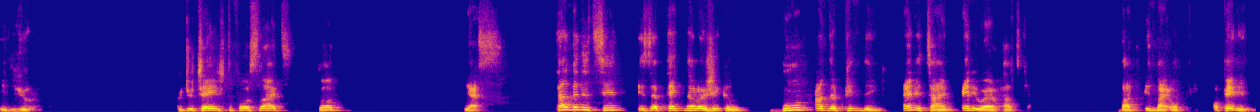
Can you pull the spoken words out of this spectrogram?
in Europe. Could you change the four slides, Tom? Yes. Telemedicine is a technological boom underpinning anytime, anywhere healthcare. But in my op opinion,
